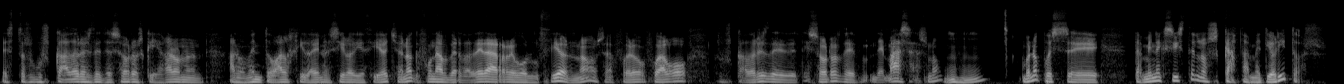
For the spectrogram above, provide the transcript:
estos buscadores de tesoros que llegaron al, al momento álgido ahí en el siglo XVIII, ¿no? Que fue una verdadera revolución, ¿no? O sea, fue, fue algo, los buscadores de, de tesoros de, de masas, ¿no? Bueno, pues eh, también existen los cazameteoritos.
